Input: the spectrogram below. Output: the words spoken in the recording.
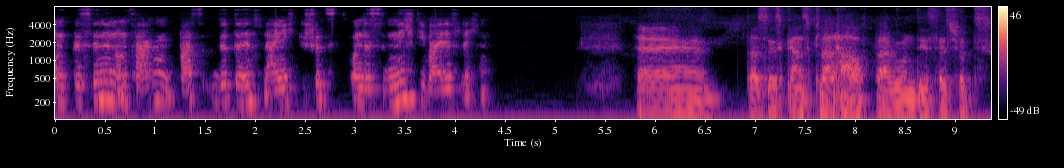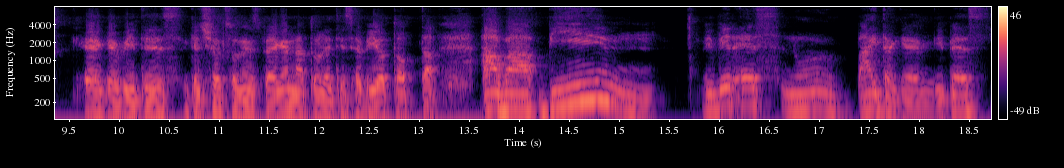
und besinnen und sagen, was wird da hinten eigentlich geschützt? Und es sind nicht die Weideflächen. Äh, das ist ganz klar auch bei uns dieses Schutzgebiet ist geschützt und deswegen natürlich dieser Biotop da. Aber wie, wie wird es nur weitergehen? Gibt es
